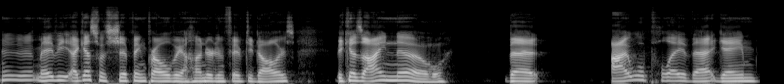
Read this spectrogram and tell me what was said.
maybe I guess with shipping probably $150 because I know that I will play that game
